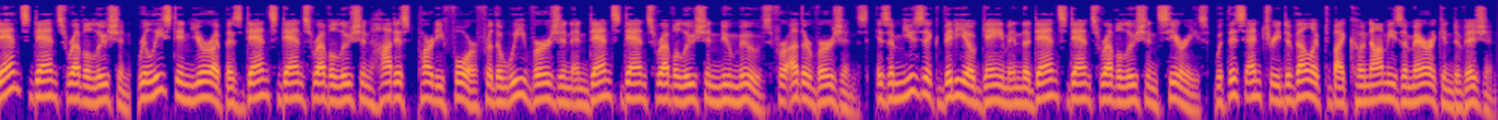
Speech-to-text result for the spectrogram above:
Dance Dance Revolution, released in Europe as Dance Dance Revolution Hottest Party 4 for the Wii version and Dance Dance Revolution New Moves for other versions, is a music video game in the Dance Dance Revolution series, with this entry developed by Konami's American division.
